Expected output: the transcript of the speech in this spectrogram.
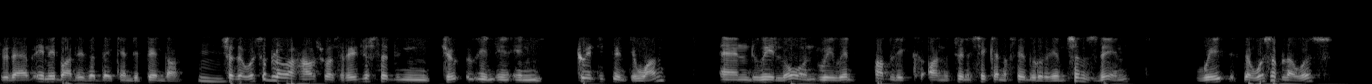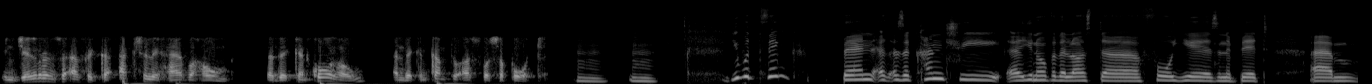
do they have anybody that they can depend on. Mm. So the Whistleblower House was registered in, in, in 2021 and we launched, we went public on the 22nd of February. And since then, we, the whistleblowers in general in South Africa actually have a home that they can call home and they can come to us for support. Mm-hmm. You would think, Ben, as a country, uh, you know, over the last uh, four years and a bit, um,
